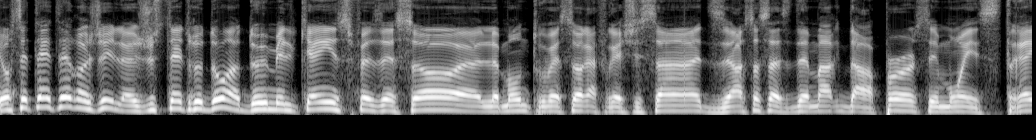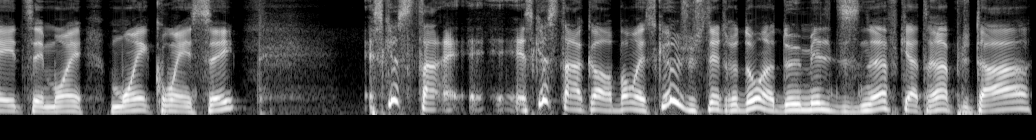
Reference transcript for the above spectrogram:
Et on s'est interrogé, Justin Trudeau en 2015 faisait ça, euh, le monde trouvait ça rafraîchissant, disait ah ça ça se démarque d'Harper, c'est moins straight, c'est moins moins coincé. Est-ce que c'est en- est-ce que c'est encore bon? Est-ce que Justin Trudeau en 2019, quatre ans plus tard,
